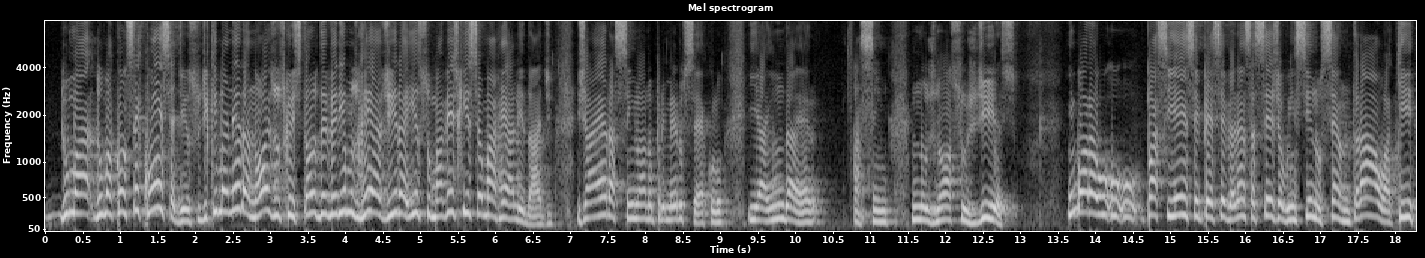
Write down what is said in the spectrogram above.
de, uma, de uma consequência disso, de que maneira nós, os cristãos, deveríamos reagir a isso, uma vez que isso é uma realidade. Já era assim lá no primeiro século e ainda é assim nos nossos dias. Embora o, o, paciência e perseverança seja o ensino central aqui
